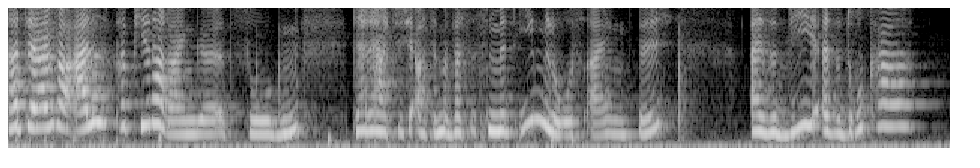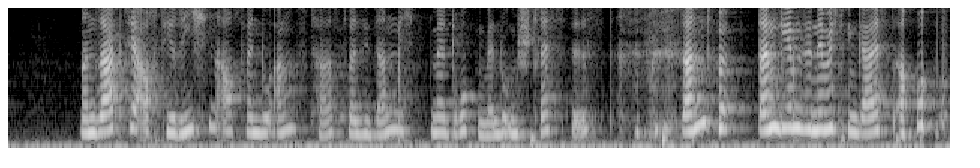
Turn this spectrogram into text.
Hat er einfach alles Papier da reingezogen. Da dachte ich, also, was ist mit ihm los eigentlich? Also die, also Drucker, man sagt ja auch, die riechen auch, wenn du Angst hast, weil sie dann nicht mehr drucken, wenn du im Stress bist. Dann, dann geben sie nämlich den Geist auf.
